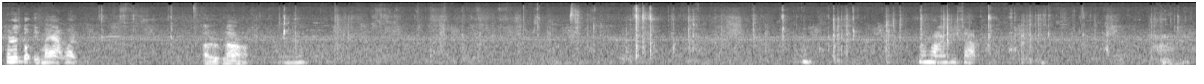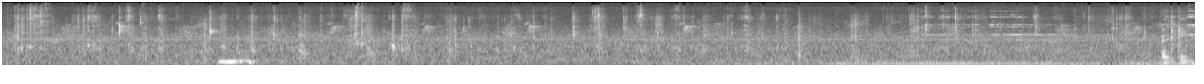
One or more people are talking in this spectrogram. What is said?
มันจะตกอีกไหมอะว่า เออน่า น้องๆที่จับไอติม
